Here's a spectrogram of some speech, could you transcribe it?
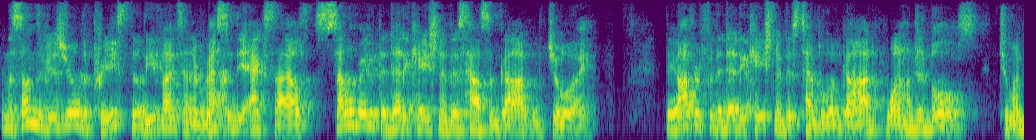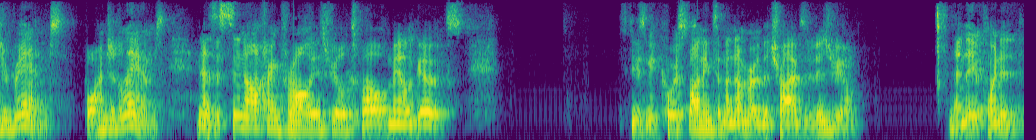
And the sons of Israel, the priests, the Levites, and the rest of the exiles celebrated the dedication of this house of God with joy. They offered for the dedication of this temple of God 100 bulls, 200 rams, 400 lambs, and as a sin offering for all Israel, 12 male goats excuse me, corresponding to the number of the tribes of Israel. Then they appointed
